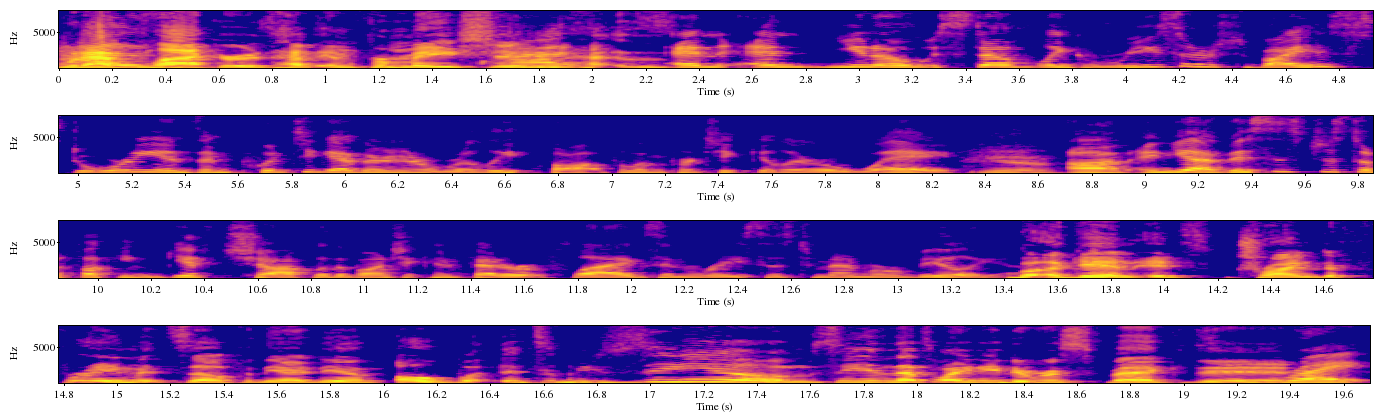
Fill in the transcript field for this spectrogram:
Would have placards, have information, has- has, and and you know stuff like researched by historians and put together in a really thoughtful and particular way. yeah. Um, and yeah, this is just a fucking gift shop with a bunch of Confederate flags and racist memorabilia. But again, it's trying to frame itself in the idea of, oh, but it's a museum. See, and that's why you need to respect it. right,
